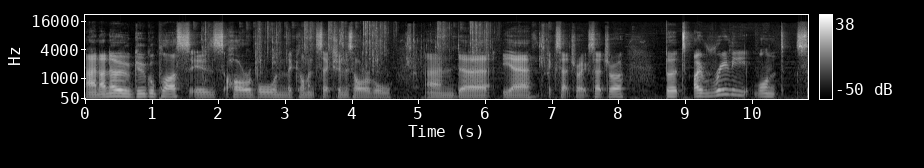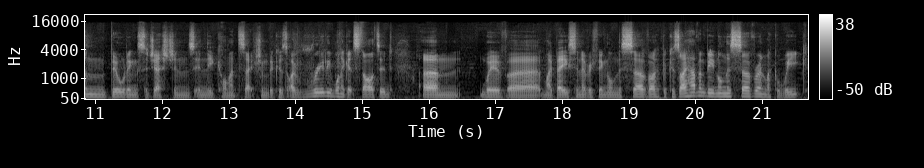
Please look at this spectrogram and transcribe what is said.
And I know Google Plus is horrible and the comment section is horrible. And uh, yeah, etc, etc. But I really want some building suggestions in the comment section because I really want to get started um, with uh, my base and everything on this server because I haven't been on this server in like a week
